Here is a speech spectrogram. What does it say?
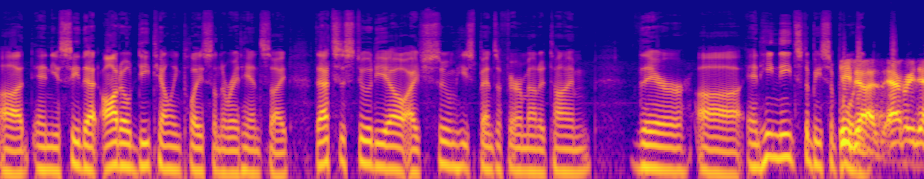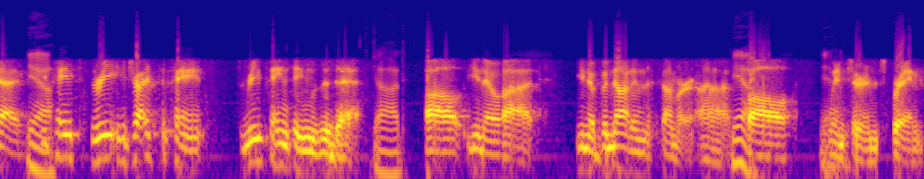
uh, and you see that auto detailing place on the right hand side. That's his studio. I assume he spends a fair amount of time there, uh, and he needs to be supported. He does every day. Yeah. He paints three. He tries to paint three paintings a day. God, All you know, uh, you know, but not in the summer. Uh, Yeah. Fall, Yeah. winter, and spring,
